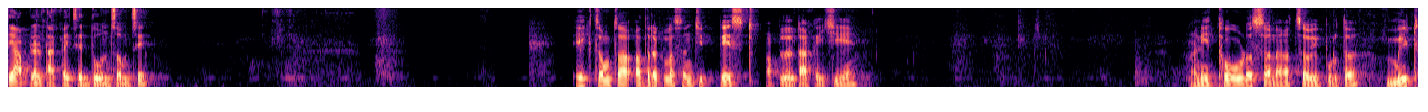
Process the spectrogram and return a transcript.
ते आपल्याला टाकायचे दोन चमचे. एक चमचा अद्रक लसणची पेस्ट आपल्याला टाकायची आहे. आणि थोडंसं ना चवीपुरतं मीठ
